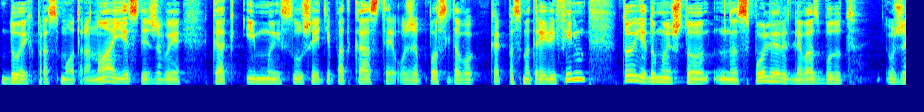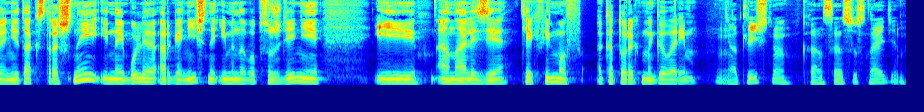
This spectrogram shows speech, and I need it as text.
до их просмотра. Ну а если же вы, как и мы, слушаете подкасты уже после того, как посмотрели фильм, то я думаю, что спойлеры для вас будут уже не так страшны и наиболее органичны именно в обсуждении и анализе тех фильмов, о которых мы говорим. Отлично, консенсус найден.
